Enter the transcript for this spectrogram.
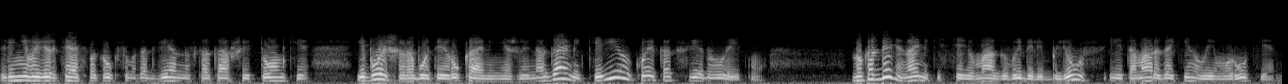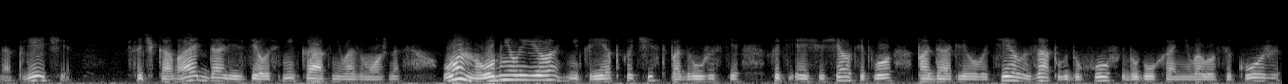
Лениво вертясь вокруг самозабвенно скакавшей Томки и больше работая руками, нежели ногами, Кирилл кое-как следовал ритму. Но когда динамики стереомага выдали блюз, и Тамара закинула ему руки на плечи, сочковать дали сделалось никак невозможно. Он обнял ее не крепко, чисто по-дружески, хоть и ощущал тепло податливого тела, запах духов и благоухание волос и кожи,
